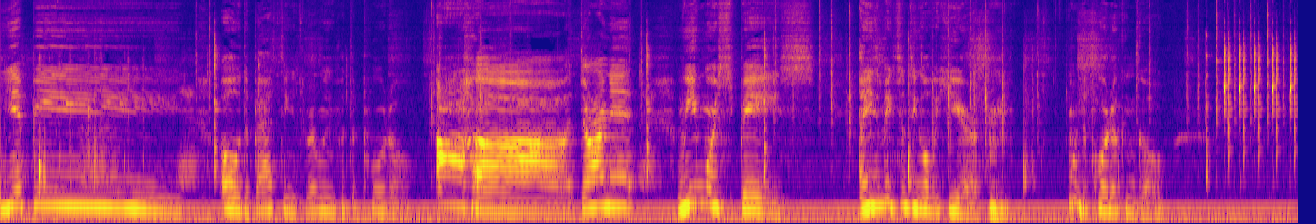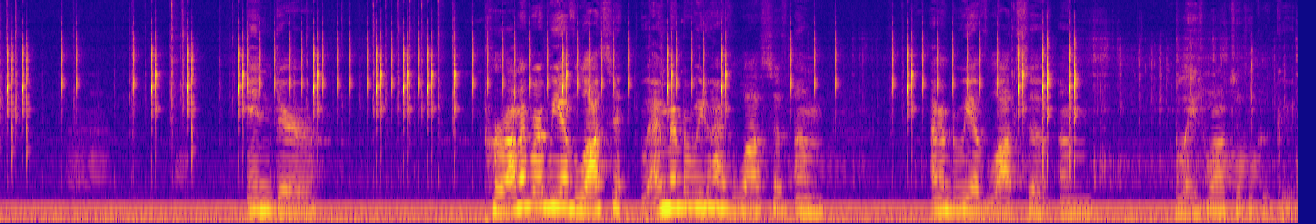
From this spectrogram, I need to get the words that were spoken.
Yippee! Oh, the bad thing is where we put the portal. Ah, darn it! We need more space. I need to make something over here where the portal can go. Ender pearl. I remember we have lots of. I remember we have lots of um I remember we have lots of um, blaze rods. I think we're good.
